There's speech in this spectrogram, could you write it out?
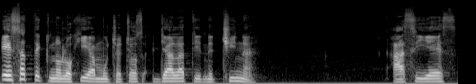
Esa tecnología, muchachos, ya la tiene China. Así es.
